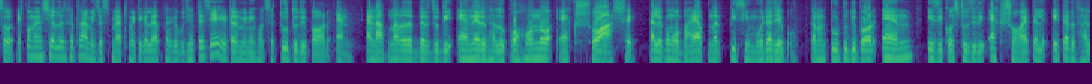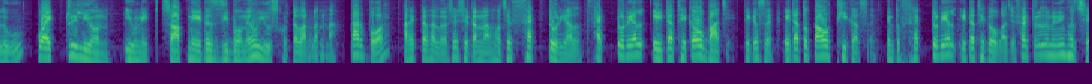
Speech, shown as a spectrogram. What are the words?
সো এক্সপোনেনশিয়ালের ক্ষেত্রে আমি জাস্ট ম্যাথমেটিক্যালি আপনাকে বুঝাইতে চাই, এটার মিনিং হচ্ছে two to the power n and আপনাদের যদি এন এর ভ্যালু কখনো একশো আসে, তাহলে কোনো ভাই আপনার পিসি মইরা যাব কারণ two to the power n is equals to যদি একশো হয়, তাহলে এটার ভ্যালু কয়েক ট্রিলিয়ন ইউনিট সো আপনি এটা জীবনেও ইউজ করতে পারবেন না। তারপর আরেকটা ভ্যালু আছে সেটার নাম হচ্ছে ফ্যাক্টোরিয়াল ফ্যাক্টোরিয়াল এইটা থেকেও বাজে, ঠিক আছে? এটা তো তাও ঠিক আছে, কিন্তু ফ্যাক্টোরিয়াল এটা থেকেও বাজে। ফ্যাক্টোরিয়াল মিনিং হচ্ছে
